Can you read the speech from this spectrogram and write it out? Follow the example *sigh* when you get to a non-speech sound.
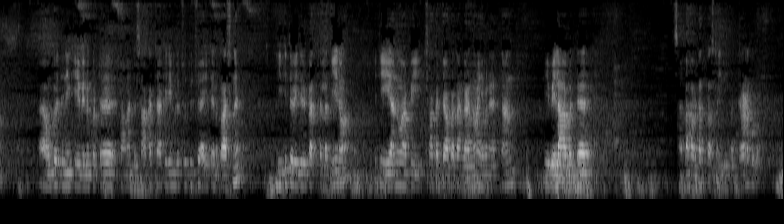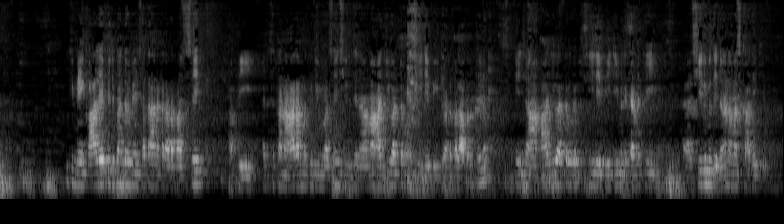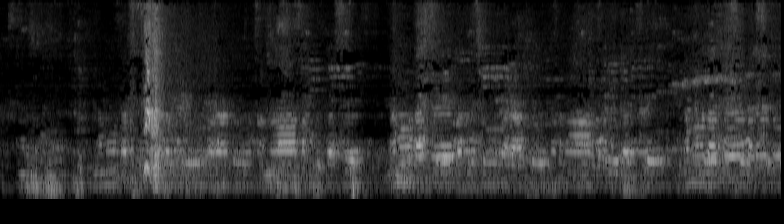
උගදෙනේ කිය වෙනකොට සමන්ත සාකච්ඡා කිරීමට සුදුසු හිතෙන ප්‍රශ්න ලිඛිතව ඉදිරිපත් කරලා තියෙනවා. ඉතින් ඒ අනුව අපි සාකච්ඡා පටන් ගන්නවා. එහෙම නැත්නම් මේ වෙලාවට සභාවටත් ප්‍රශ්න ඉදිරිපත් කරන්න පුළුවන්. ඉතින් මේ කාලය පිළිබඳව මේ සටහන කරලා පස්සේ අපි අත්කන ආරම්භ කිරීම වශයෙන් ශීල දෙනාම ආජීවට්ටමක සීලේ පිටවට බලාපොරොත්තු වෙනවා. ඒ නිසා ආජීවට්ටමක සීලේ පිටීමට කැමැති ශීලුම දෙනා নমස්කාරය කියමු. නමෝ තස්සේ භගවතු වරහතු සම්මා සම්බුද්දස්සේ නමෝ තස්සේ භගවතු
